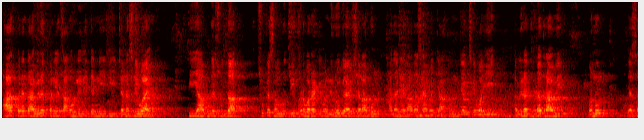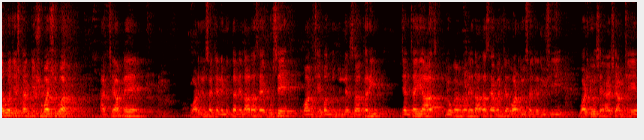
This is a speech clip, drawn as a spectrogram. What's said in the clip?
आजपर्यंत अविरतपणे चालवलेली त्यांनी जी जनसेवा आहे ती यापुढे सुद्धा सुख समृद्धी भरभराटी व निरोगी आयुष्य लाभून आदरणीय दादासाहेबांच्या हातून जनसेवा ही अविरत घडत राहावी. म्हणून या सर्व ज्येष्ठांचे शुभाशीर्वाद. आजचे आपले वाढदिवसाच्या निमित्ताने दादासाहेब भुसे व आमचे बंधुतुल्य सहकारी ज्यांचाही आज योगायोगाने दादासाहेबांच्याच वाढदिवसाच्या दिवशी वाढदिवस आहे असे आमचे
